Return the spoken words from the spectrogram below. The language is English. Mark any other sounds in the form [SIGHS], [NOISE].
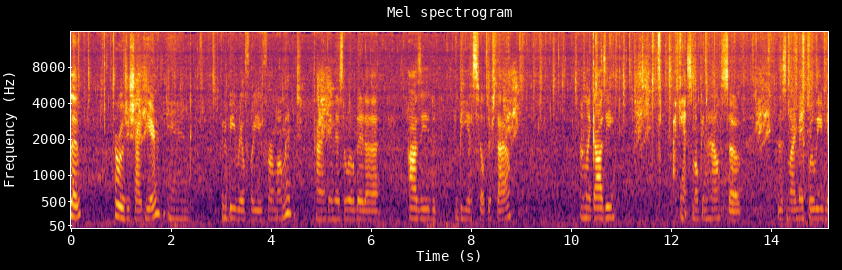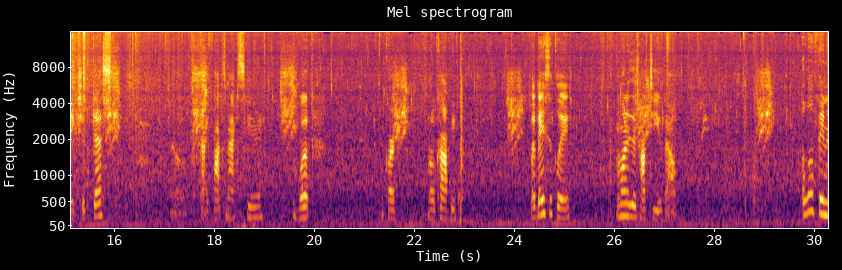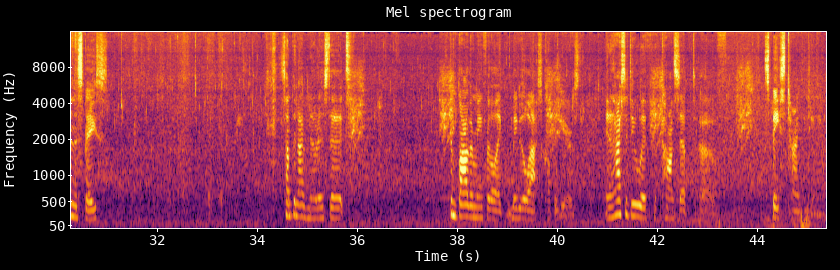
Hello, Hiroja Shipe here, and gonna be real for you for a moment. Kind of doing this a little bit uh, Ozzy, the, the BS filter style. Unlike Ozzy, I can't smoke in the house, so this is my make-believe makeshift desk. Uh, Guy Fawkes Max here, book, of course, a little coffee. But basically, I wanted to talk to you about a little thing in the space. Something I've noticed that been bothering me for the, like maybe the last couple years. And it has to do with the concept of space-time continuum.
